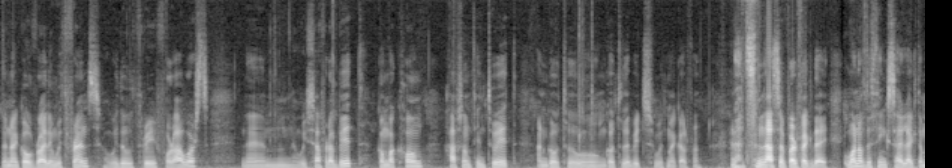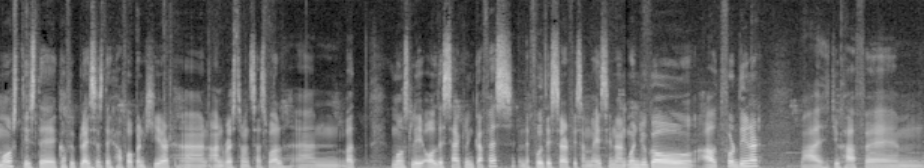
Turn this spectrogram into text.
then I go riding with friends. We do three, four hours. Then we suffer a bit, come back home, have something to eat, and go to go to the beach with my girlfriend. That's that's a perfect day. One of the things I like the most is the coffee places they have open here and, and restaurants as well. And but mostly all the cycling cafes. The food they serve is amazing. And when you go out for dinner, uh, you have um,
